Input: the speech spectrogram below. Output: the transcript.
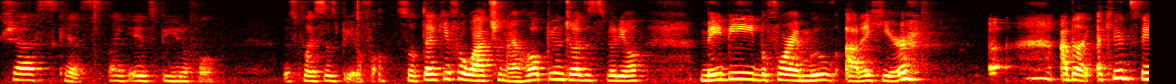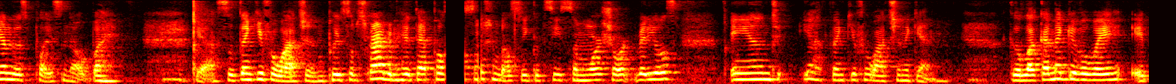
Chef's kiss. Like, it's beautiful. This place is beautiful. So thank you for watching. I hope you enjoyed this video. Maybe before I move out of here, I'll be like, I can't stand this place. No, but yeah. So thank you for watching. Please subscribe and hit that post notification bell so you can see some more short videos. And yeah, thank you for watching again. Good luck on the giveaway. I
